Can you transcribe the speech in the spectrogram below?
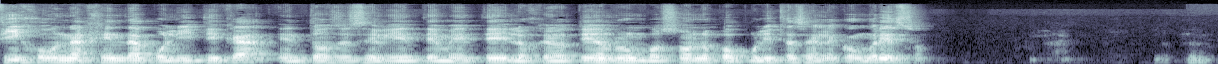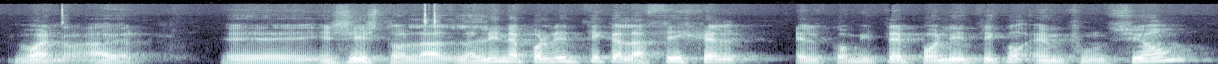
fijo una agenda política, entonces evidentemente los que no tienen rumbo son los populistas en el Congreso. Bueno, a ver, eh, insisto, la, la, línea política la fija el, el comité político en función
